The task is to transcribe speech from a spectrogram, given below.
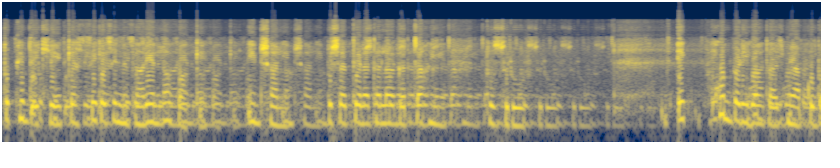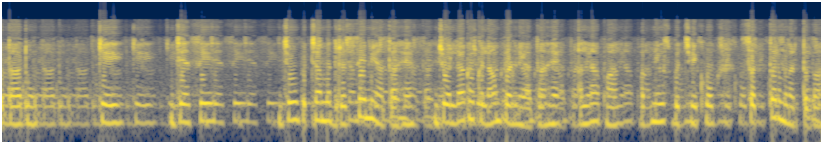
تو پھر دیکھیے کیسے کیسے نظارے اللہ پاک کے۔ انشاءاللہ بشرط اللہ تعالیٰ اگر چاہیے تو ضرور۔ ایک بہت بڑی بات آج میں آپ کو بتا دوں کہ جیسے جو بچہ مدرسے میں آتا ہے، جو اللہ کا کلام پڑھنے آتا ہے، اللہ پاک اپنے اس بچے کو ستر مرتبہ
